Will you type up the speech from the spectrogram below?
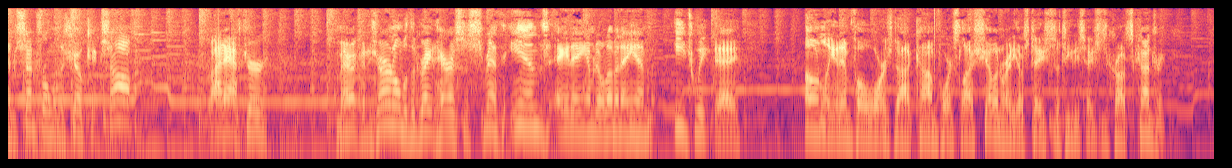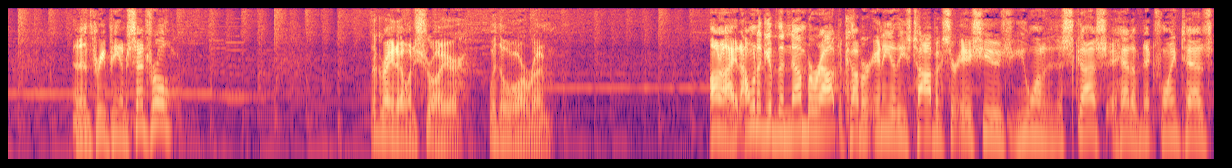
a.m. Central when the show kicks off. Right after American Journal with the great Harrison Smith ends 8 a.m. to 11 a.m. each weekday, only at Infowars.com forward slash show and radio stations and TV stations across the country. And then 3 p.m. Central, the great Owen Schroyer with the War Room. All right, I want to give the number out to cover any of these topics or issues you want to discuss ahead of Nick Fuentes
